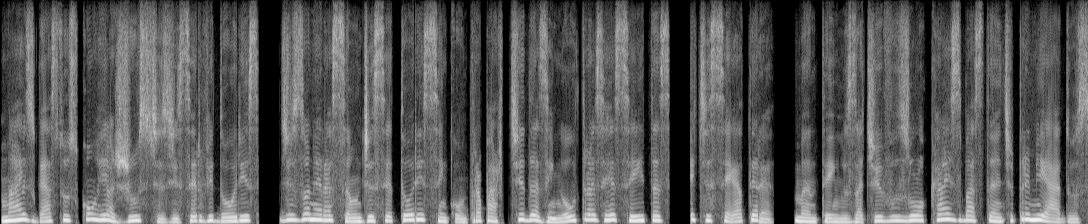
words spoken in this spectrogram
mais gastos com reajustes de servidores, desoneração de setores sem contrapartidas em outras receitas, etc., mantém os ativos locais bastante premiados,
